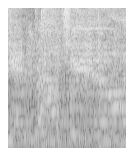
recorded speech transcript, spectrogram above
thinking about you.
